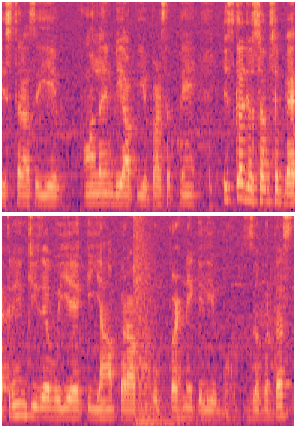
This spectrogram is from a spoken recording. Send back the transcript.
इस तरह से ये ऑनलाइन भी आप ये पढ़ सकते हैं। इसका जो सबसे बेहतरीन चीज़ है वो ये है कि यहाँ पर आपको पढ़ने के लिए बहुत ज़बरदस्त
